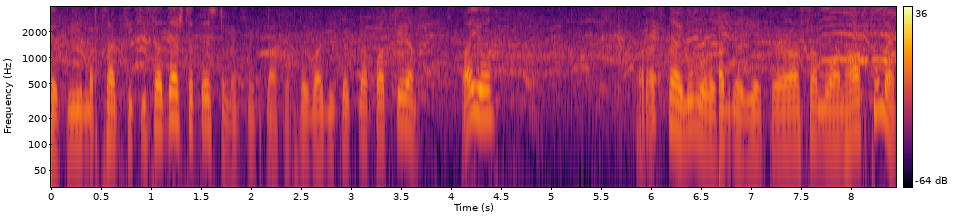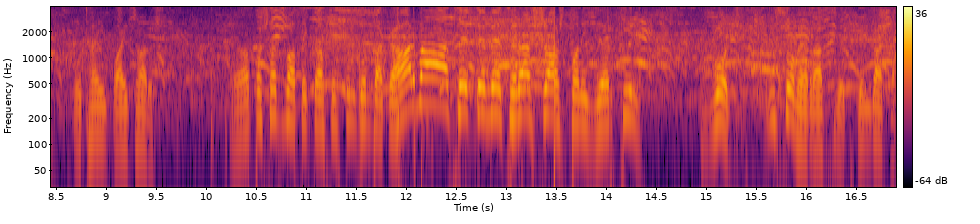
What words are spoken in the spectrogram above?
դեպի մրցակցի կիսադաշտը տեսնում ենք մենք նախորդ դրվագի կրկնապատկերը։ Այո։ Առանց նայելու որոշակներ, երբ Ասամուան հաղթում է օթային պայքարում ապա շատ վատ է կասեցնում գնդակը հարված հետևեց հրաշաշպանի ձերքին ոչ ուսով հեռացրեց գնդակը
